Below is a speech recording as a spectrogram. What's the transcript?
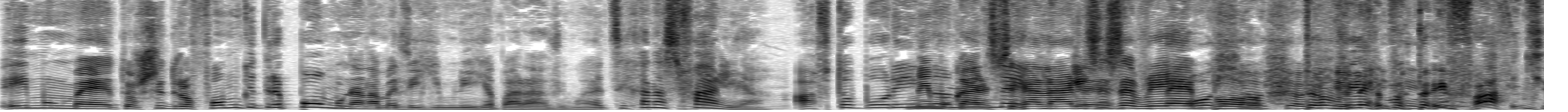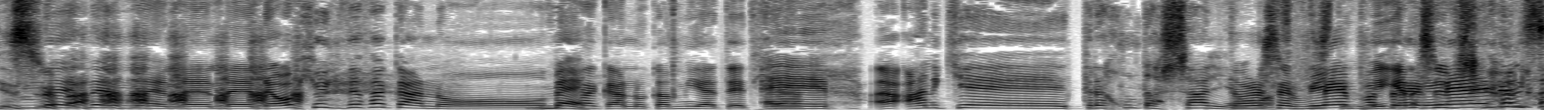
ήμουν με τον σύντροφό μου και τρεπόμουν να με δει γυμνή, για παράδειγμα. Έτσι, είχα ανασφάλεια. Αυτό μπορεί Μη να μου κάνεις έχετε. ανάλυση, σε βλέπω. Όχι, όχι, όχι, το όχι. βλέπω το υφάκι σου. ναι, ναι, ναι, ναι, ναι, ναι. Όχι, όχι, δεν θα κάνω, Ναι. δεν θα κάνω καμία τέτοια. Ε, Α, αν και τρέχουν τα σάλια Τώρα μου σε αυτή τη βλέπω, στιγμή, για να σε τρελαίνεσαι, ψυχαναλύσω.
